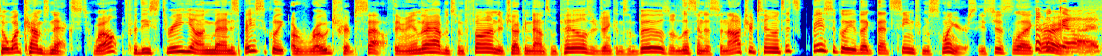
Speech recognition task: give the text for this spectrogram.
So what comes next? Well, for these three young men, it's basically a road trip south. I mean, they're having some fun, they're chucking down some pills, they're drinking some booze, they're listening to Sinatra tunes. It's basically like that scene from Swingers. It's just like, all Oh, right. God.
